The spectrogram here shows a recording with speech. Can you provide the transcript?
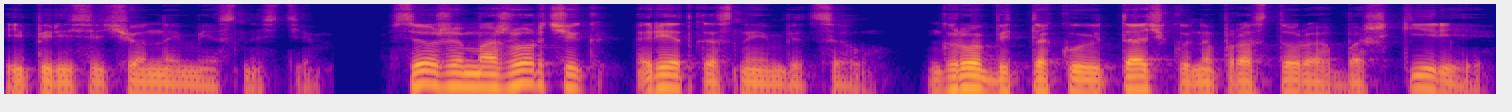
и пересеченной местности. Все же мажорчик – редкостный имбецил. Гробить такую тачку на просторах Башкирии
